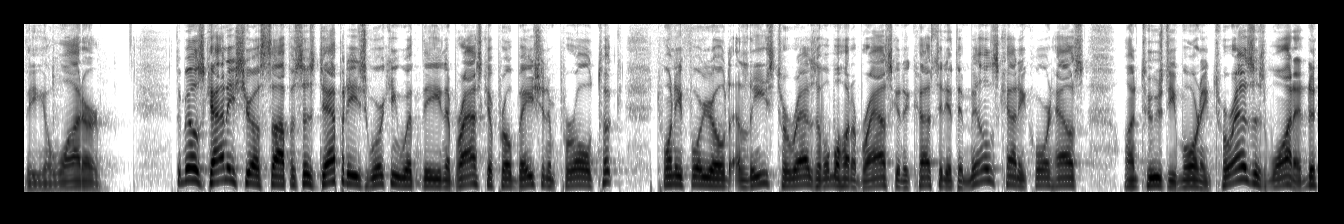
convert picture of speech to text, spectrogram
the water. The Mills County Sheriff's Office's deputies working with the Nebraska Probation and Parole took 24 year old Elise Torres of Omaha, Nebraska to custody at the Mills County Courthouse on Tuesday morning. Torres is wanted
